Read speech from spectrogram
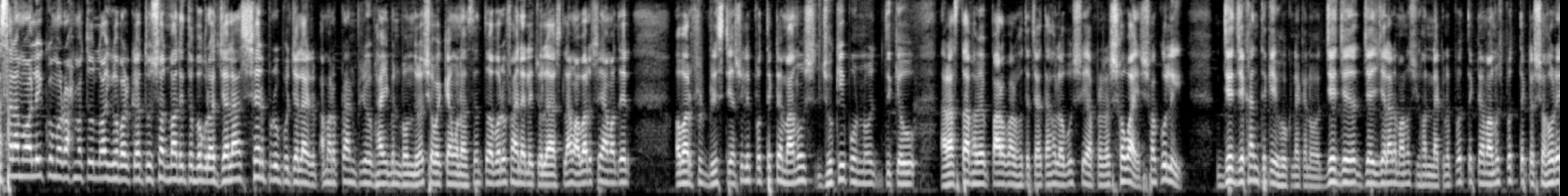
আসসালামু আলাইকুম রহমতুল্লাহ বরকাত সম্মানিত বগুড়া জেলা, শেরপুর উপজেলার আমার প্রাণপ্রিয় ভাই বোন বন্ধুরা, সবাই কেমন আছেন? তো আবারও ফাইনালে চলে আসলাম। আবারও সে আমাদের ওভারফুট ব্রিজটি আসলে প্রত্যেকটা মানুষ ঝুঁকিপূর্ণ যদি কেউ রাস্তাভাবে পারাপার হতে চায়, তাহলে অবশ্যই আপনারা সবাই, সকলেই, যে যেখান থেকেই হোক না কেন, যে যে যে জেলার মানুষই হন না কেন, প্রত্যেকটা মানুষ প্রত্যেকটা শহরে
